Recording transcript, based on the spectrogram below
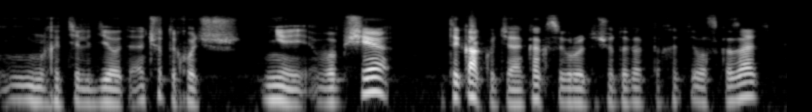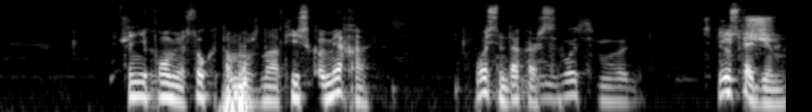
мы хотели делать. А что ты хочешь? Не, вообще, ты как у тебя, как с игрой? Ты что-то как-то хотела сказать? Я не помню, сколько там нужно от хищского меха. 8, да, кажется? 8 вроде. Есть один.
